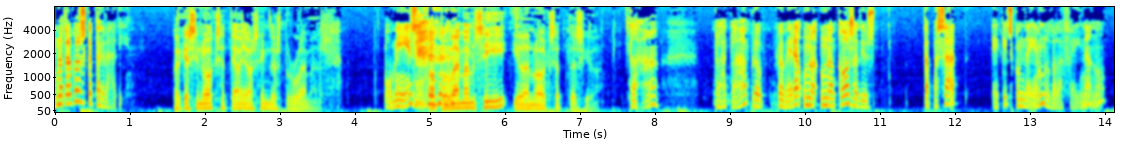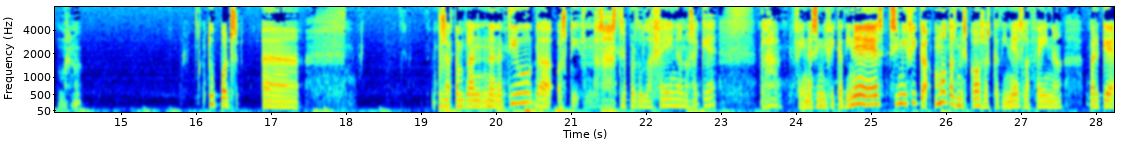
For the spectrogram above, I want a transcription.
Una altra cosa és que t'agradi. Perquè si no acceptem, llavors tenim dos problemes. O més. El problema en si i la no acceptació. clar, clar, clar. Però, però a veure, una, una cosa, dius, t'ha passat X, com dèiem, lo de la feina, no? Bueno, tu pots eh, posar-te en plan negatiu de, hosti, és un desastre, he perdut la feina, no sé què. Clar, feina significa diners, significa moltes més coses que diners, la feina, perquè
